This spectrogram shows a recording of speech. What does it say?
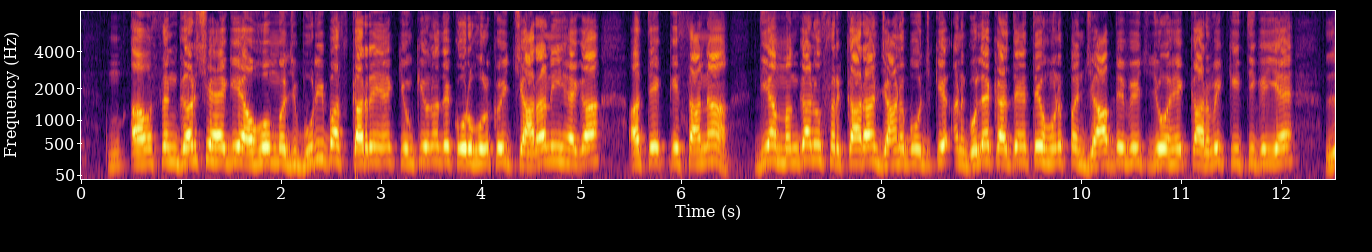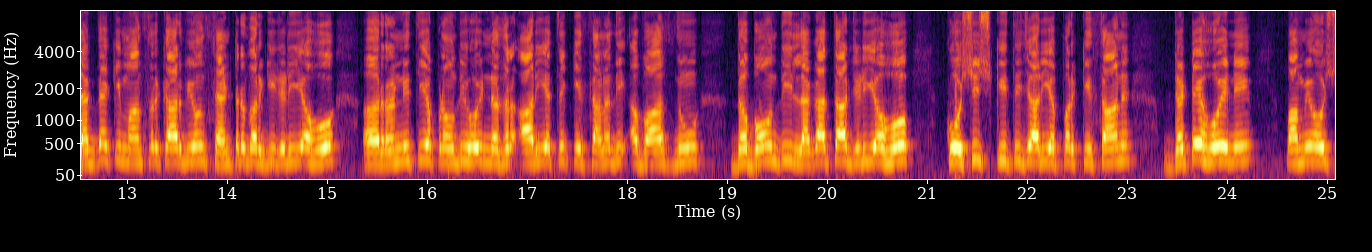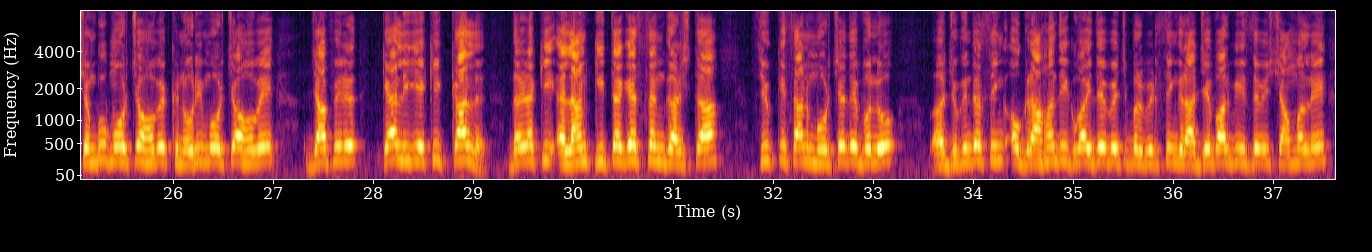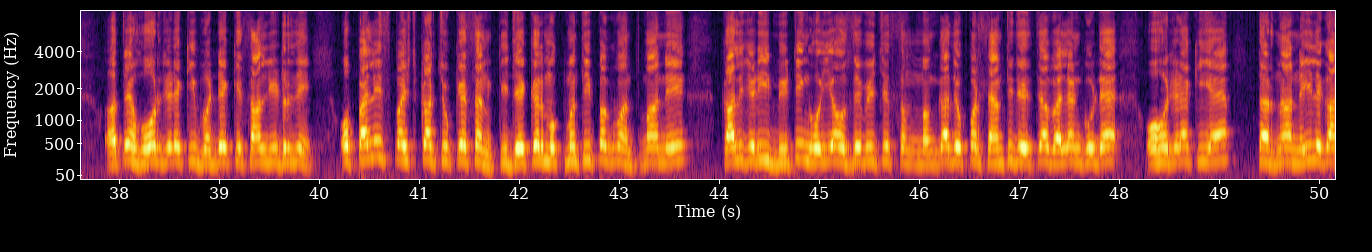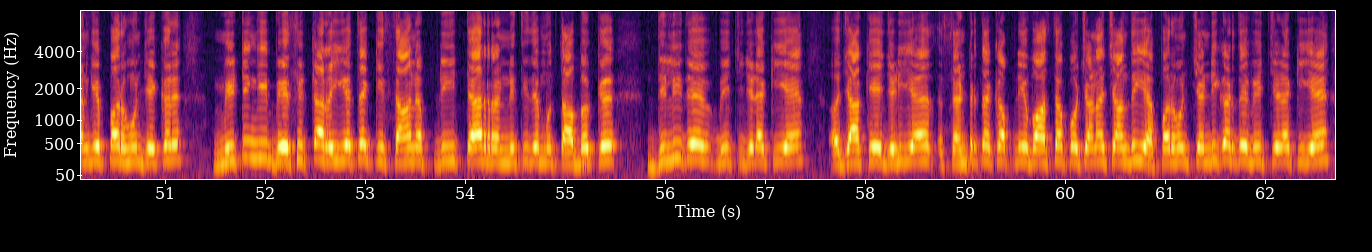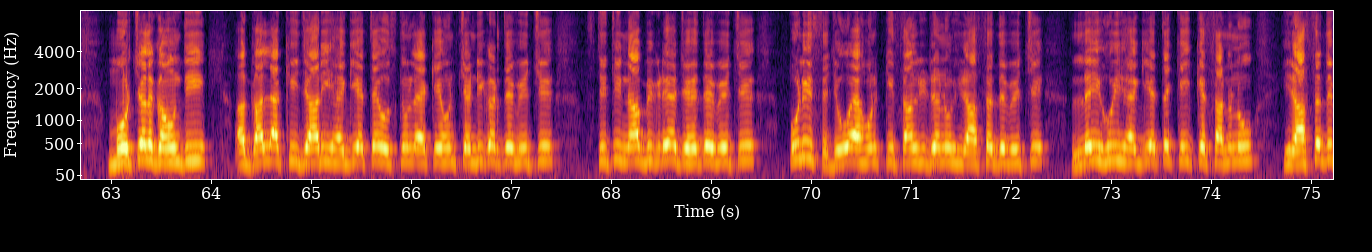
ਸੰਘਰਸ਼ ਹੈਗੇ ਆ, ਉਹ ਮਜਬੂਰੀ ਬਸ ਕਰ ਰਹੇ ਆ, ਕਿਉਂਕਿ ਉਹਨਾਂ ਦੇ ਕੋਲ ਹੋਰ ਕੋਈ ਚਾਰਾ ਨਹੀਂ ਹੈਗਾ ਅਤੇ ਕਿਸਾਨਾਂ ਦੀਆਂ ਮੰਗਾਂ ਨੂੰ ਸਰਕਾਰਾਂ ਜਾਣਬੁੱਝ ਕੇ ਅਣਗੋਲਿਆ ਕਰਦੇ ਨੇ ਤੇ ਹੁਣ ਪੰਜਾਬ ਦੇ ਵਿੱਚ ਜੋ ਇਹ ਕਾਰਵਾਈ ਕੀਤੀ ਗਈ ਹੈ, ਲੱਗਦਾ ਕਿ ਮਾਨ ਸਰਕਾਰ ਵੀ ਹੁਣ ਸੈਂਟਰ ਵਰਗੀ ਜਿਹੜੀ ਆ, ਉਹ ਰਣਨੀਤੀ ਅਪਣਾਉਂਦੀ ਹੋਈ ਨਜ਼ਰ ਆ ਰਹੀ ਹੈ ਤੇ ਕਿਸਾਨਾਂ ਦੀ ਆਵਾਜ਼ ਨੂੰ ਦਬਾਉਣ ਦੀ ਲਗਾਤਾਰ ਜਿਹੜੀ ਆ, ਉਹ ਕੋਸ਼ਿਸ਼ ਕੀਤੀ ਜਾ ਰਹੀ ਹੈ। ਪਰ ਕਿਸਾਨ ਡਟੇ ਹੋਏ ਨੇ, ਭਾਵੇਂ ਉਹ ਸ਼ੰਭੂ ਮੋਰਚਾ ਹੋਵੇ, ਖਨੋਰੀ ਮੋਰਚਾ ਹੋਵੇ ਜਾਂ ਫਿਰ ਕਹਿ ਲਈਏ ਕਿ ਕੱਲ ਦਾ ਜਿਹੜਾ ਕਿ ਐਲਾਨ ਕੀਤਾ ਗਿਆ ਸੰਘਰਸ਼ ਦਾ ਸੰਯੁਕਤ ਕਿਸਾਨ ਮੋਰਚੇ ਦੇ ਵੱਲੋਂ ਅ, ਜੋਗਿੰਦਰ ਸਿੰਘ ਉਗਰਾਹਾਂ ਦੀ ਅਗਵਾਈ ਦੇ ਵਿੱਚ ਬਲਬੀਰ ਸਿੰਘ ਰਾਜੇਵਾਲ ਵੀ ਇਸ ਦੇ ਵਿੱਚ ਸ਼ਾਮਲ ਨੇ ਅਤੇ ਹੋਰ ਜਿਹੜੇ ਕਿ ਵੱਡੇ ਕਿਸਾਨ ਲੀਡਰ ਨੇ ਉਹ ਪਹਿਲੇ ਹੀ ਸਪਸ਼ਟ ਕਰ ਚੁੱਕੇ ਸਨ ਕਿ ਜੇਕਰ ਮੁੱਖ ਮੰਤਰੀ ਭਗਵੰਤ ਮਾਨ ਨੇ ਕੱਲ ਜਿਹੜੀ ਮੀਟਿੰਗ ਹੋਈ ਹੈ ਉਸ ਦੇ ਵਿੱਚ ਸਮ- ਮੰਗਾਂ ਦੇ ਉੱਪਰ ਸਹਿਮਤੀ ਦੇ ਦਿੱਤਾ ਵੈਲ ਐਂਡ ਗੁੱਡ ਹੈ ਉਹ ਜਿਹੜਾ ਕੀ ਹੈ ਧਰਨਾ ਨਹੀਂ ਲਗਾਣਗੇ, ਪਰ ਹੁਣ ਜੇਕਰ ਮੀਟਿੰਗ ਹੀ ਬੇਸਿੱਟਾ ਰਹੀ ਹੈ, ਤੇ ਕਿਸਾਨ ਆਪਣੀ ਤੈਅ ਰਣਨੀਤੀ ਦੇ ਮੁਤਾਬਕ ਦਿੱਲੀ ਦੇ ਵਿੱਚ ਜਿਹੜਾ ਕੀ ਹੈ ਜਾ ਕੇ ਜਿਹੜੀ ਹੈ, ਸੈਂਟਰ ਤੱਕ ਆਪਣੀ ਆਵਾਜ਼ ਤੱਕ ਪਹੁੰਚਾਉਣਾ ਚਾਹੁੰਦੀ ਹੈ, ਪਰ ਹੁਣ ਚੰਡੀਗੜ੍ਹ ਦੇ ਵਿੱਚ ਜਿਹੜਾ ਕੀ ਹੈ, ਮੋਰਚਾ ਲਗਾਉਣ ਦੀ ਗੱਲ ਆਖੀ ਜਾ ਰਹੀ ਹੈਗੀ ਹੈ, ਤੇ ਉਸ ਨੂੰ ਲੈ ਕੇ ਹੁਣ ਚੰਡੀਗੜ੍ਹ ਦੇ ਵਿੱਚ ਸਥਿਤੀ ਨਾ ਵਿਗੜੇ ਅਜਿਹੇ ਦੇ ਵਿੱਚ ਪੁਲਿਸ ਜੋ ਹੈ ਹੁਣ ਕਿਸਾਨ ਲੀਡਰ ਨੂੰ ਹਿਰਾਸਤ ਦੇ ਵਿੱਚ ਲਈ ਹੋਈ ਹੈਗੀ ਹੈ, ਤੇ ਕਈ ਕਿਸਾਨਾਂ ਨੂੰ ਹਿਰਾਸਤ ਦੇ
